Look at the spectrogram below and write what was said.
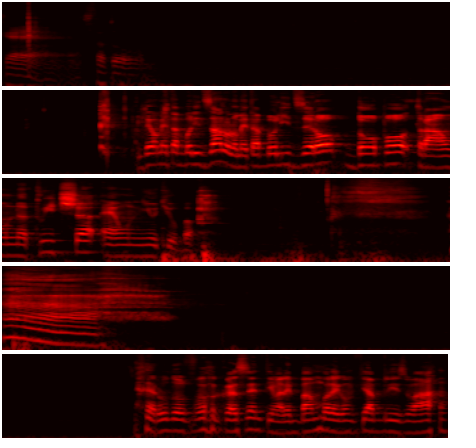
che è stato... Devo metabolizzarlo, lo metabolizzerò dopo tra un Twitch e un YouTube. Ah. Rudolfo, senti, ma le bambole gonfiabili su, A-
